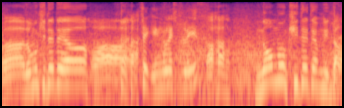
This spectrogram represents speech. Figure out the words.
와 너무 기대돼요 Wow. Speak English, please. 아 너무 기대됩니다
